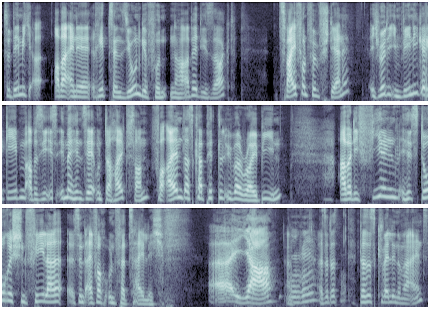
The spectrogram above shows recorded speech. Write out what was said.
zu dem ich aber eine Rezension gefunden habe, die sagt, zwei von fünf Sterne. Ich würde ihm weniger geben, aber sie ist immerhin sehr unterhaltsam. Vor allem das Kapitel über Roy Bean aber die vielen historischen Fehler sind einfach unverzeihlich. Äh, ja. Mhm. Also das, das ist Quelle Nummer eins.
